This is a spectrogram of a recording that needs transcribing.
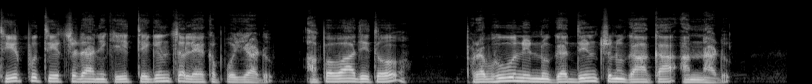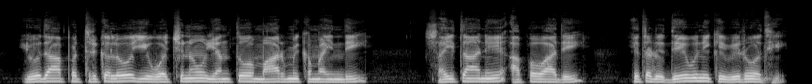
తీర్పు తీర్చడానికి తెగించలేకపోయాడు. అపవాదితో ప్రభువు నిన్ను గద్దించునుగాక అన్నాడు. యూదాపత్రికలో ఈ వచనం ఎంతో మార్మికమైంది. సైతానే అపవాది ఇతడు దేవునికి విరోధి.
